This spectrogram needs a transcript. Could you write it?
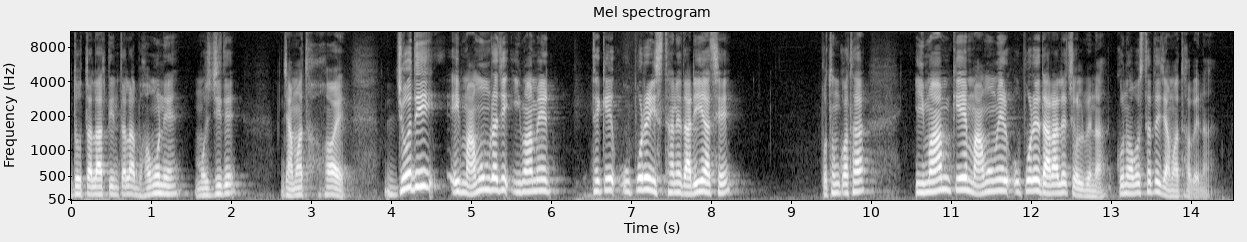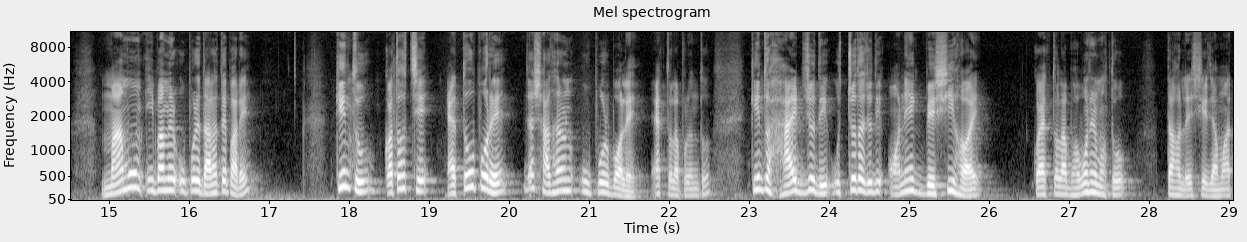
দোতলা, তিনতলা ভবনে, মসজিদে জামাত হয়। যদি এই মামুমরা যে ইমামের থেকে উপরের স্থানে দাঁড়িয়ে আছে, প্রথম কথা, ইমামকে মামুমের উপরে দাঁড়ালে চলবে না, কোনো অবস্থাতেই জামাত হবে না। মামুম ইমামের উপরে দাঁড়াতে পারে, কিন্তু কথা হচ্ছে এত উপরে যা সাধারণ উপর বলে, একতলা পর্যন্ত। কিন্তু হাইট যদি, উচ্চতা যদি অনেক বেশি হয়, কয়েকতলা ভবনের মতো, তাহলে সে জামাত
